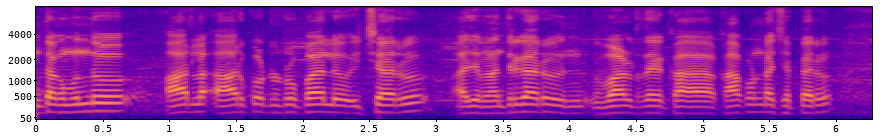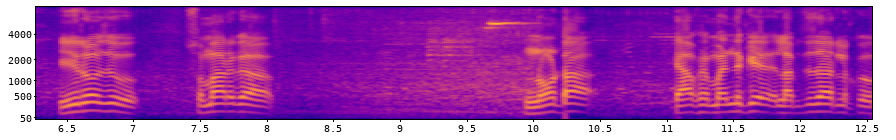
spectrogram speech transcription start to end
ఇంతకుముందు ఆరు ఆరు కోట్ల రూపాయలు ఇచ్చారు. అది మంత్రి గారు వాళ్ళది కా కాకుండా చెప్పారు. ఈరోజు సుమారుగా నూట యాభై మందికి లబ్ధిదారులకు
